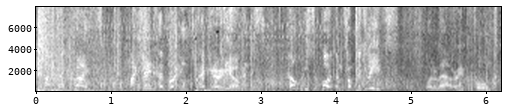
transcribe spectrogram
Captain Price! My men have run into heavy There we go. resistance. Help me support them from the cliffs. What about our informant?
